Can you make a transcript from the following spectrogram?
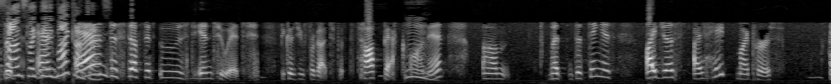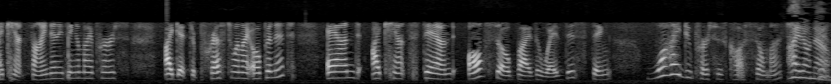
That but sounds like the- and, my and the stuff that oozed into it because you forgot to put the top back Mm. on it um but the thing is i just i hate my purse i can't find anything in my purse I get depressed when I open it, and I can't stand. Also, by the way, this thing. Why do purses cost so much? I don't know.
